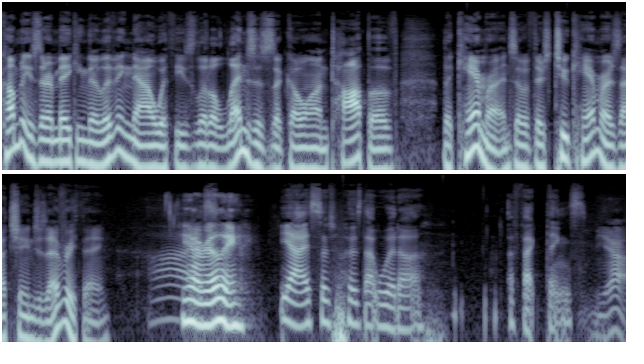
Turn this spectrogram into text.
companies that are making their living now with these little lenses that go on top of the camera, and so if there's two cameras, that changes everything. Ah, yeah, really. Yeah, I suppose that would uh, affect things. Yeah.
